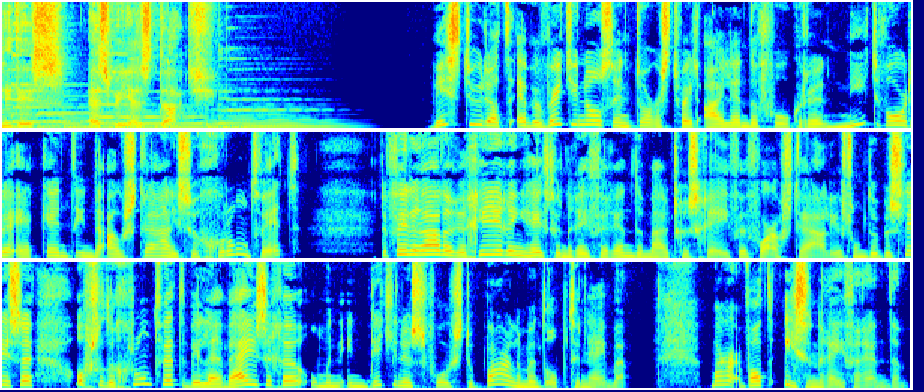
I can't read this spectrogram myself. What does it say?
Dit is SBS Dutch. Wist u dat Aboriginals en Torres Strait Islander volkeren niet worden erkend in de Australische grondwet? De federale regering heeft een referendum uitgeschreven voor Australiërs om te beslissen of ze de grondwet willen wijzigen om een Indigenous Voice to Parliament op te nemen. Maar wat is een referendum?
